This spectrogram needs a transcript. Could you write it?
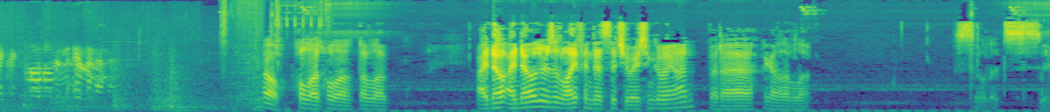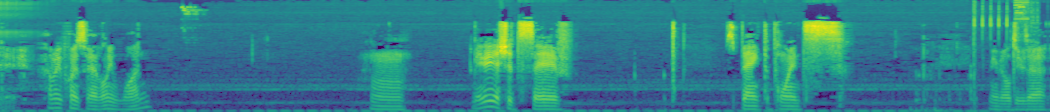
explosion imminent. oh, hold on, hold on, level up. I know, I know there's a life and death situation going on, but uh, I gotta level up. So let's see. How many points do I have? Only one? Hmm. Maybe I should save. Just bank the points. Maybe I'll do that.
